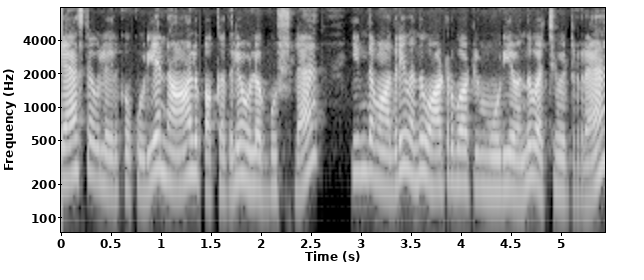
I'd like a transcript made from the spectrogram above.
கேஸ் ஸ்டவ்வில் இருக்கக்கூடிய நாலு பக்கத்துலேயும் உள்ள புஷ்ஷில் இந்த மாதிரி வந்து வாட்டர் பாட்டில் மூடியை வந்து வச்சு விட்டுறேன்.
